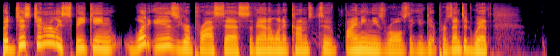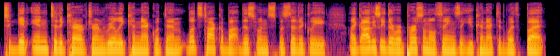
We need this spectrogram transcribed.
But just generally speaking, what is your process, Savannah, when it comes to finding these roles that you get presented with to get into the character and really connect with them? Let's talk about this one specifically. Like, obviously, there were personal things that you connected with, but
